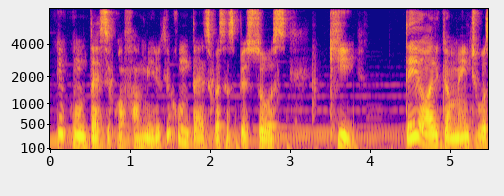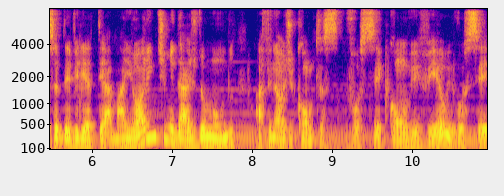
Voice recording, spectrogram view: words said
O que acontece com a família? O que acontece com essas pessoas que, teoricamente, você deveria ter a maior intimidade do mundo? Afinal de contas, você conviveu e você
